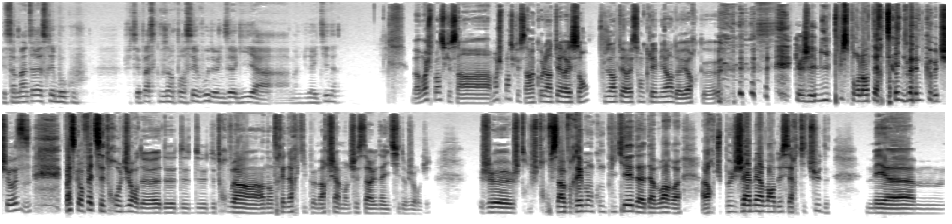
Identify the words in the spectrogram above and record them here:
Et ça m'intéresserait beaucoup. Je ne sais pas ce que vous en pensez, vous, de Inzaghi à, Man United. Bah moi je pense que c'est un moi je pense que c'est un call intéressant, plus intéressant que les miens d'ailleurs que que j'ai mis plus pour l'entertainment qu'autre chose parce qu'en fait c'est trop dur de, de, de, trouver un, entraîneur qui peut marcher à Manchester United aujourd'hui. Je, je, trouve, ça vraiment compliqué d'avoir. Euh, alors, tu peux jamais avoir de certitude, mais il euh,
